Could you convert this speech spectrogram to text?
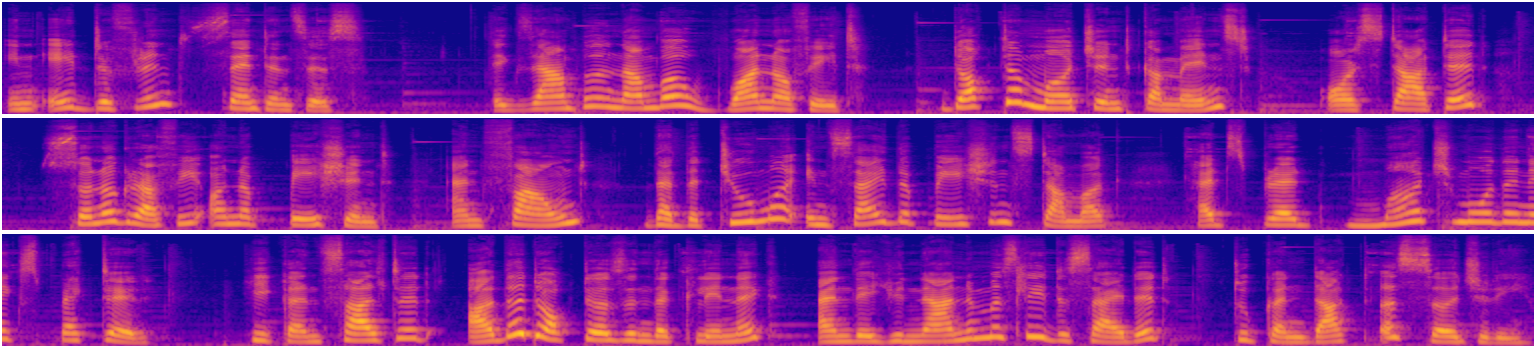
in 8 different sentences. Example number 1 of 8. Dr. Merchant commenced or started sonography on a patient and found that the tumor inside the patient's stomach had spread much more than expected. He consulted other doctors in the clinic and they unanimously decided to conduct a surgery.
